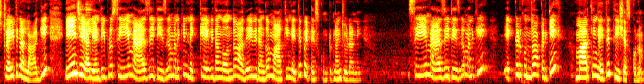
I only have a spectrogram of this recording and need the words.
స్ట్రైట్గా లాగి ఏం చేయాలి అంటే ఇప్పుడు సేమ్ యాజ్ ఇట్ ఈజ్గా మనకి నెక్ ఏ విధంగా ఉందో అదే విధంగా మార్కింగ్ అయితే పెట్టేసుకుంటున్నాను చూడండి. సేమ్ యాజ్ ఇట్ ఈజ్గా మనకి ఎక్కడికి ఉందో అక్కడికి మార్కింగ్ అయితే తీసేసుకున్నాం.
